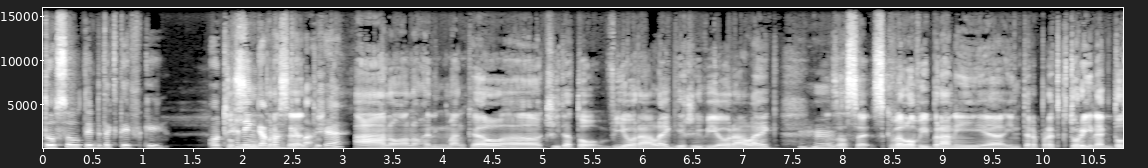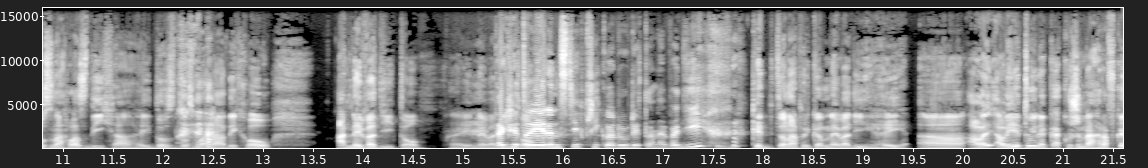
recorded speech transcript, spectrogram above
To jsou ty detektivky. Od to Henninga presne, Mankela, to, že? Áno, áno, Henning Mankel. Uh, číta to Viorálek, Jiří Viorálek. Uh-huh. Zase skvelo vybraný uh, interpret, ktorý inak dosť nahlas dýcha, hej, dosť, dosť má nádychov. A nevadí to. Hej, nevadí Takže to. to je jeden z těch příkladů, kdy to nevadí. Keď to například nevadí, hej. A, ale, ale je to jinak, akože nahrávka,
